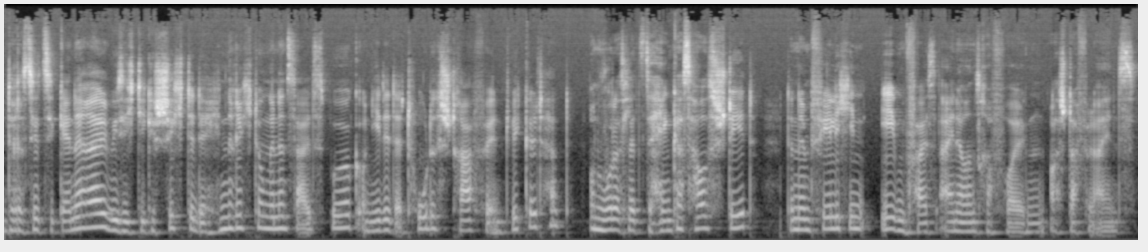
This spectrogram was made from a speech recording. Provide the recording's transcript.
Interessiert Sie generell, wie sich die Geschichte der Hinrichtungen in Salzburg und jede der Todesstrafe entwickelt hat und wo das letzte Henkershaus steht? Dann empfehle ich Ihnen ebenfalls eine unserer Folgen aus Staffel 1.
